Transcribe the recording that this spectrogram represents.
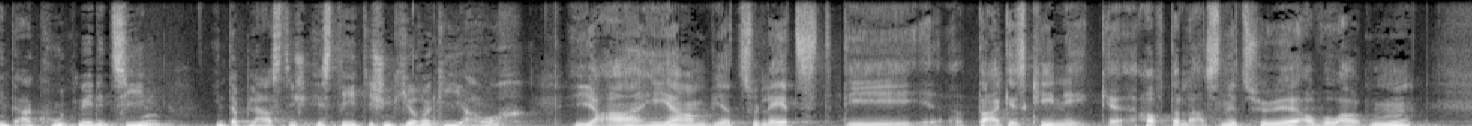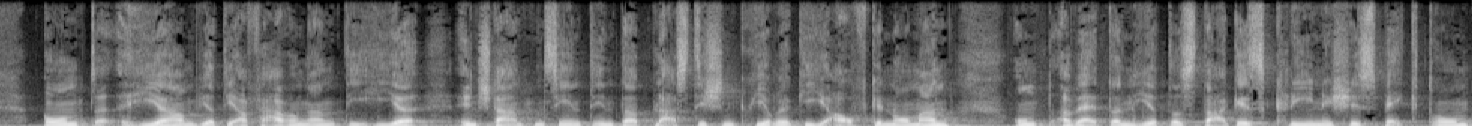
in der Akutmedizin, in der plastisch-ästhetischen Chirurgie auch. Ja, hier haben wir zuletzt die Tagesklinik auf der Lasnitzhöhe erworben und äh, hier haben wir die Erfahrungen, die hier entstanden sind, in der plastischen Chirurgie aufgenommen und erweitern hier das tagesklinische Spektrum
